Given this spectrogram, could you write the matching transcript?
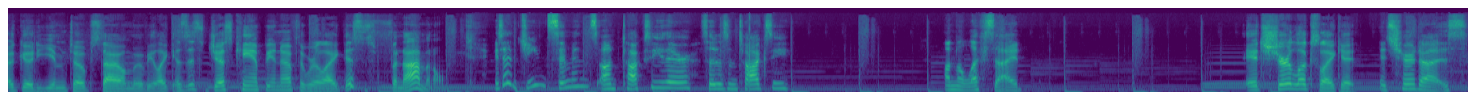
a good Yimtope style movie. Like, is this just campy enough that we're like, this is phenomenal? Is that Gene Simmons on Toxie there? Citizen Toxie? On the left side. It sure looks like it. It sure does.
